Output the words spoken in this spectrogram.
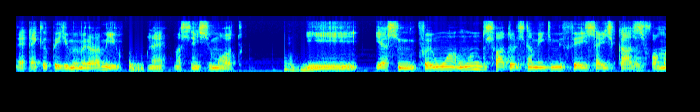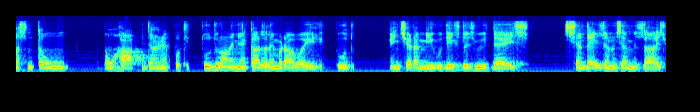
é que eu perdi meu melhor amigo, né, no acidente de moto. Uhum. E, e assim, foi um, um dos fatores também que me fez sair de casa de forma assim tão, tão rápida, né, porque tudo lá na minha casa lembrava ele, tudo. A gente era amigo desde 2010, tinha 10 anos de amizade.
